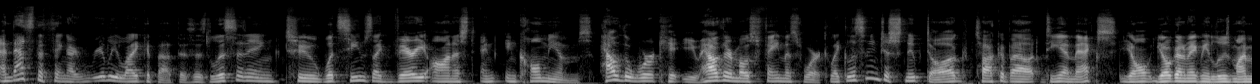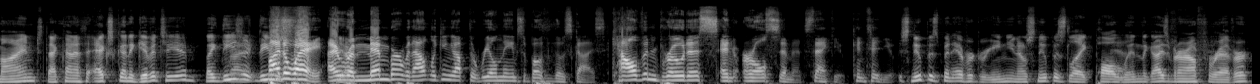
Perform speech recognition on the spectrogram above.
And that's the thing I really like about this is listening to what seems like very honest and encomiums, how the work hit you, how their most famous work. Like listening to Snoop Dogg talk about DMX, y'all y'all gonna make me lose my mind, that kind of thing. X gonna give it to you. Like these are these By are- the way, I Yeah. remember without looking up the real names of both of those guys Calvin Broadus and Earl Simmons. Thank you. Continue. Snoop has been evergreen. You know, Snoop is like Paul Lynn. The guy's been around forever.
